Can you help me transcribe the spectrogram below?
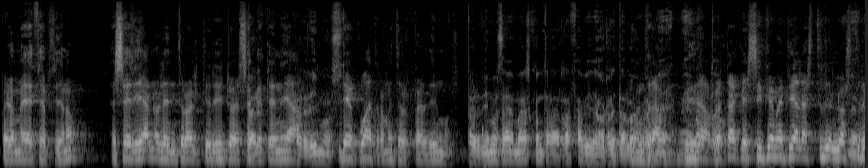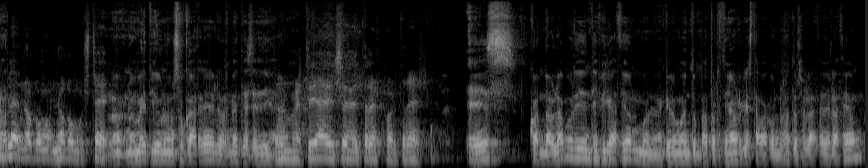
pero me decepcionó. Ese día no le entró el tirito ese que tenía de 4 metros, perdimos. Perdimos además contra Rafa Vidaurreta. Contra me- mató. Vidal que sí que metía las tri- los Me triples, no como, no como usted. No, no metí uno en su carrera y los mete ese día. Los metía ese de 3x3. Es, cuando hablamos de identificación, bueno, en aquel momento un patrocinador que estaba con nosotros en la federación,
